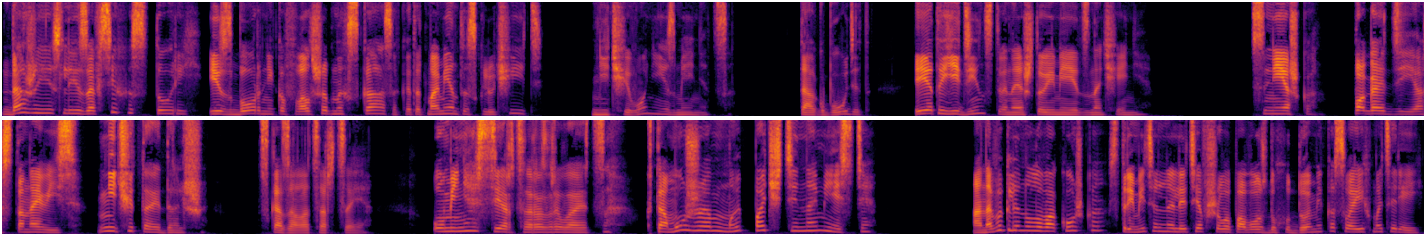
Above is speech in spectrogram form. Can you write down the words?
Даже если изо всех историй и сборников волшебных сказок этот момент исключить, ничего не изменится. Так будет, и это единственное, что имеет значение. «Снежка, погоди, остановись, не читай дальше», — сказала Царцея. «У меня сердце разрывается. К тому же мы почти на месте». Она выглянула в окошко, стремительно летевшего по воздуху домика своих матерей.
